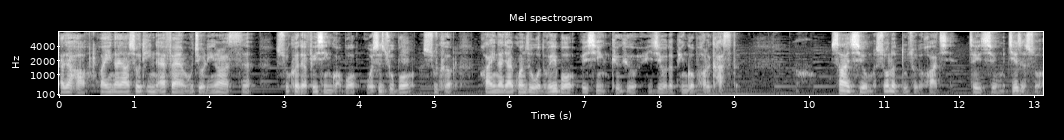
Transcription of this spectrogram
大家好，欢迎大家收听 FM 五九零二四舒克的飞行广播，我是主播舒克，欢迎大家关注我的微博、微信、QQ 以及我的苹果 Podcast。上一期我们说了独处的话题，这一期我们接着说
